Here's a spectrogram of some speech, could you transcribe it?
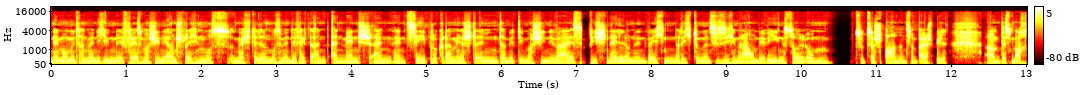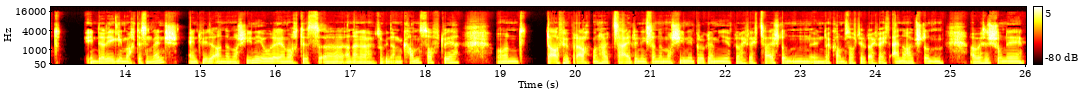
Ne, momentan, wenn ich irgendeine Fräsmaschine ansprechen muss, möchte, dann muss im Endeffekt ein, ein Mensch ein, ein C-Programm erstellen, damit die Maschine weiß, wie schnell und in welchen Richtungen sie sich im Raum bewegen soll, um zu zersparen zum Beispiel. Ähm, das macht in der Regel macht es ein Mensch, entweder an der Maschine oder er macht es äh, an einer sogenannten CAM-Software. Und dafür braucht man halt Zeit. Wenn ich es an der Maschine programmiere, brauche ich vielleicht zwei Stunden, in der CAM-Software brauche ich vielleicht eineinhalb Stunden. Aber es ist schon eine,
